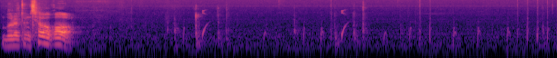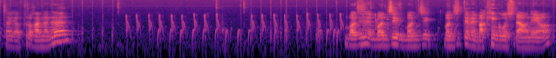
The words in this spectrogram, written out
물을 좀 채우고. 자, 옆으로 가면은 먼지, 먼지, 먼지, 먼지 때문에 막힌 곳이 나오네요.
